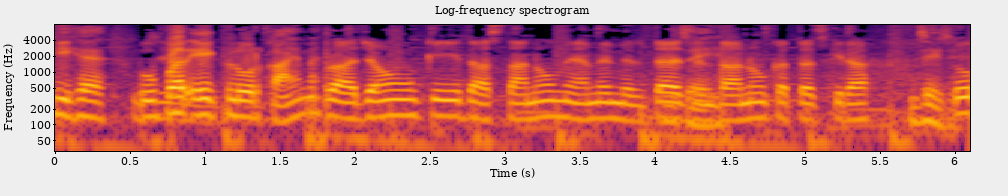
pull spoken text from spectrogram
ہی ہے اوپر ایک فلور قائم ہے۔ راجاؤں کی داستانوں میں ہمیں ملتا ہے جی۔ زندانوں کا تذکرہ۔ جی جی. تو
